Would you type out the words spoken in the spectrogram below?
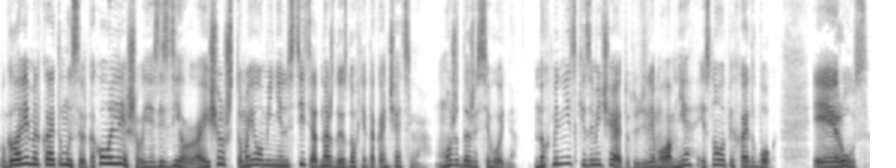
В голове мелькает мысль, какого лешего я здесь делаю, а еще, что мое умение льстить однажды сдохнет окончательно. Может, даже сегодня. Но Хмельницкий замечает эту дилемму во мне и снова пихает в бок. «Эй, Рус,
